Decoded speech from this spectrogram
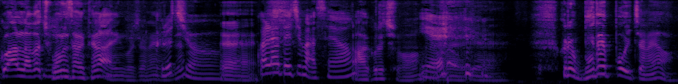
꽐라가 좋은 상태는 아닌 거잖아요. 그렇죠. 예. 꽐라 되지 마세요. 아 그렇죠. 예. 예. 그리고 무대뽀 있잖아요.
